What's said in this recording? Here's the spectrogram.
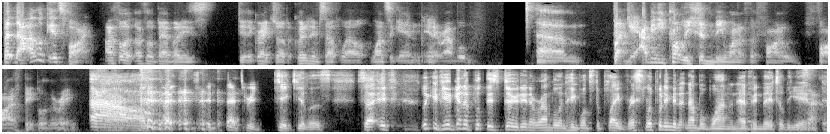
But nah, look, it's fine. I thought I thought Bad Bunny's did a great job, acquitted himself well once again in a rumble. Um, but yeah, I mean, he probably shouldn't be one of the final five people in the ring. Oh, that's, that's ridiculous. So if look, if you're going to put this dude in a rumble and he wants to play wrestler, put him in at number one and have him there till the end. Exactly.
